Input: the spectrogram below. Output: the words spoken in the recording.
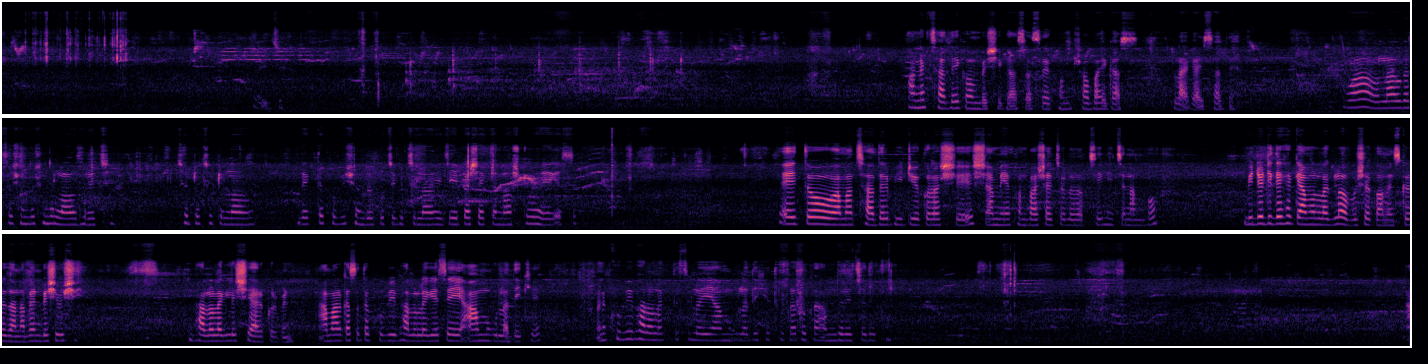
এই যে। অনেক ছাদেই কম বেশি গাছ আছে এখন সবাই গাছ লাগায় ছাদে। ওয়াও লাউ গাছে সুন্দর সুন্দর লাউ ধরেছে। ছোট ছোট লাউ দেখতে খুবই সুন্দর কুচি কুচি লাউ এই যে এই পাশে একটা নষ্ট হয়ে গেছে। এই তো আমার ছাদের ভিডিও করা শেষ আমি এখন বাসায় চলে যাচ্ছি নিচে নামবো। ভিডিওটি দেখে কেমন লাগল অবশ্যই কমেন্টস করে জানাবেন বেশি বেশি ভালো লাগলে শেয়ার করবেন। আমার কাছে তো খুবই ভালো লেগেছে এই আমগুলা দেখে। মানে খুবই ভালো লাগতেছিল এই আমগুলা দেখে, থোকা থোকা আম ধরেছে দেখুন।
